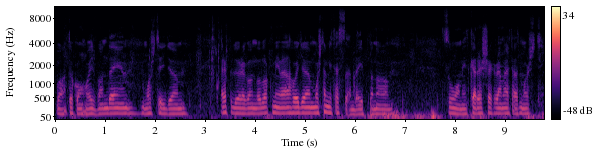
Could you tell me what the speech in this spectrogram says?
vonatokon hogy van, de én most így a repülőre gondolok, mivel hogy most nem itt eszembe éppen a szó, amit keresek rá, mert hát most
